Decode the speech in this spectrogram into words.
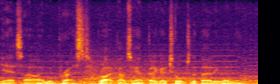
Yes, I, I'm impressed. Right, perhaps we had better go talk to the burly men then.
